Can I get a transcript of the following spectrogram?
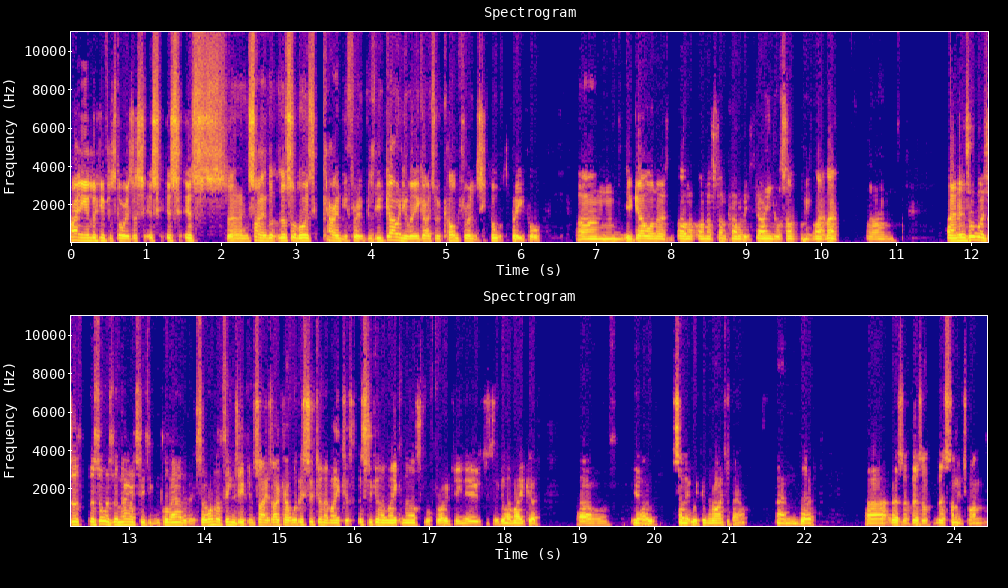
training and looking for stories is is is, is uh, something that, that sort of always carried me through because you go anywhere, you go to a conference, you talk to people, um, you go on a on a, on a some kind of exchange or something like that. Um, and there's always a there's always a narrative you can pull out of it. So one of the things you can say is, okay, well, this is going to make us this is going to make an article for OT News. This is going to make a um, you know something we can write about. And uh, uh, there's a there's a there's something to un,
